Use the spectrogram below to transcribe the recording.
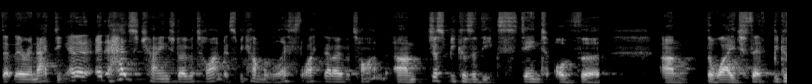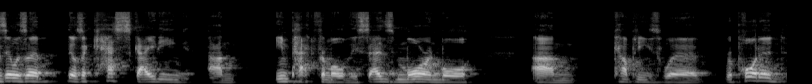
that they're enacting, and it, it has changed over time. It's become less like that over time, um, just because of the extent of the um, the wage theft. Because there was a there was a cascading um, impact from all this as more and more um, companies were reported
